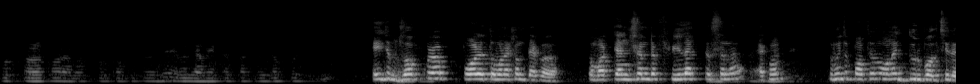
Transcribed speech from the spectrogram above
কোর্স করার পর আমার পুরো কমপ্লিট হয়েছে এবং আমি একটা পাশাপাশি জব করতেছি। এই যে জব করার পরে তোমার এখন দেখো তোমার টেনশনটা ফ্রি লাগতেছে না এখন? তুমি তো প্রথমে অনেক দুর্বল ছিলে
